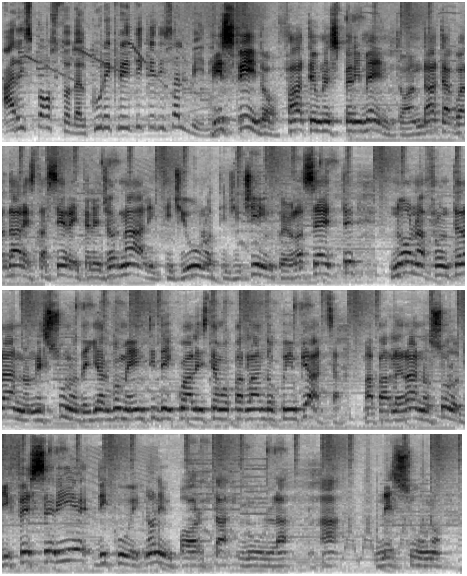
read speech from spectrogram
ha risposto ad alcune critiche di Salvini. Vi sfido, fate un esperimento, andate a guardare stasera i telegiornali, TG1, TG5 o la 7, non affronteranno nessuno degli argomenti dei quali stiamo parlando qui in piazza, ma parleranno solo di fesserie di cui non importa nulla a nessuno.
